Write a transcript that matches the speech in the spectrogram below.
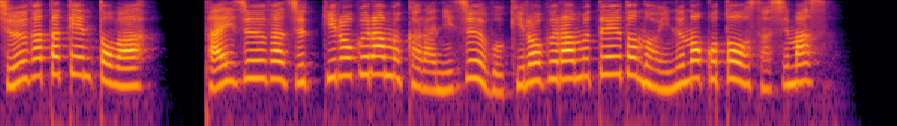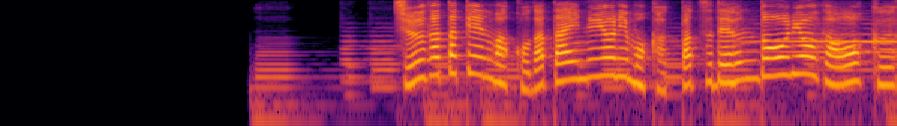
中型犬とは、体重が 10kg から 25kg 程度の犬のことを指します。中型犬は小型犬よりも活発で運動量が多く、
